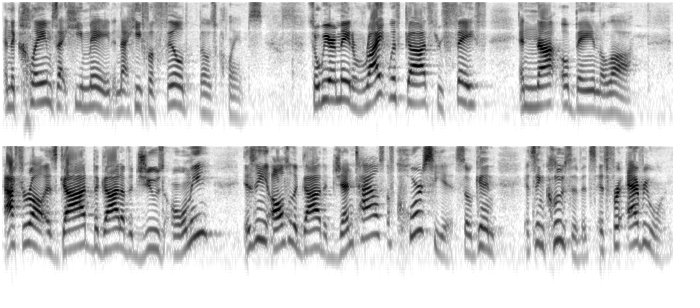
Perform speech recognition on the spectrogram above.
and the claims that he made and that he fulfilled those claims. So we are made right with God through faith and not obeying the law. After all, is God the God of the Jews only? Isn't he also the God of the Gentiles? Of course he is. So again, it's inclusive, it's, it's for everyone.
